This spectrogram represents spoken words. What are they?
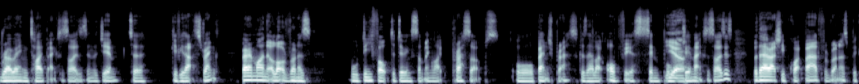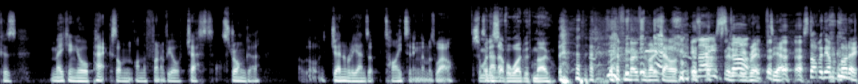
rowing type exercises in the gym to give you that strength. Bear in mind that a lot of runners will default to doing something like press ups or bench press because they're like obvious, simple Yeah. gym exercises, but they're actually quite bad for runners because making your pecs on on the front of your chest stronger generally ends up tightening them as well. Someone So needs to have a word with Mo. Mo from the running channel is Mo, absolutely stop. ripped. Yeah, stop with the upper body.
